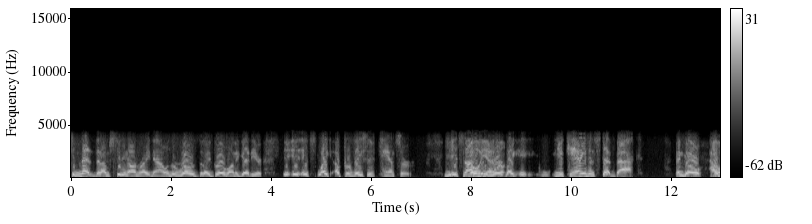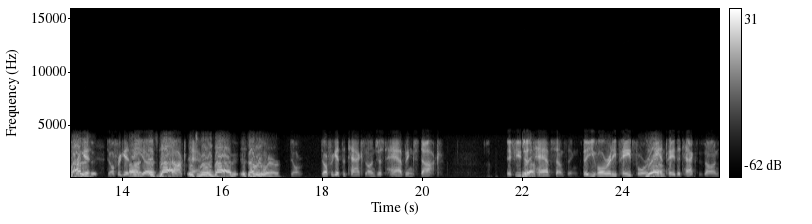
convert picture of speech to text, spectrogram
cement that I'm sitting on right now and the roads that I drove on to get here. It, it, it's like a pervasive cancer. It's not Oh, even yeah, worth like it, you can't even step back and go, how Don't bad forget- is it? Don't forget Uh, the uh, it's bad. stock It's really bad. It's everywhere. don't don't forget the tax on just having stock. If you just Yeah. have something that you've already paid for Yeah. and paid the taxes on,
